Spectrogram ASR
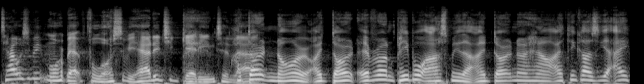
tell us a bit more about philosophy. How did you get into that? I don't know. I don't. Everyone, people ask me that. I don't know how. I think I was. Yeah. I,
